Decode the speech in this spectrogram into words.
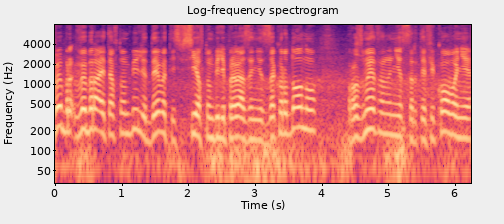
Вибр- Вибирайте автомобілі, дивитесь, всі автомобілі привезені з-за кордону, розмитнені, сертифіковані.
